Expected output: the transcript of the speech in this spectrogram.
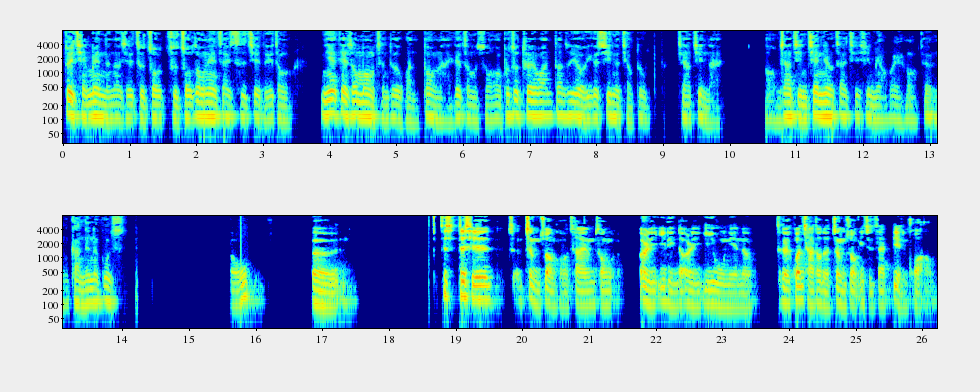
对前面的那些只着只着重内在世界的一种。你也可以说某种程度的反动啊，也可以这么说哦，不是推翻，但是又有一个新的角度加进来。好，我们现在请建六再继续描绘哈，这种感人的故事。哦，呃，这这些症症状哦，才从二零一零到二零一五年呢，这个观察到的症状一直在变化哦。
